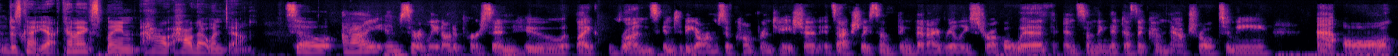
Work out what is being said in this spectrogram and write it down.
yeah. just kind of, yeah, kind of explain how how that went down. So I am certainly not a person who like runs into the arms of confrontation. It's actually something that I really struggle with and something that doesn't come natural to me at all.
